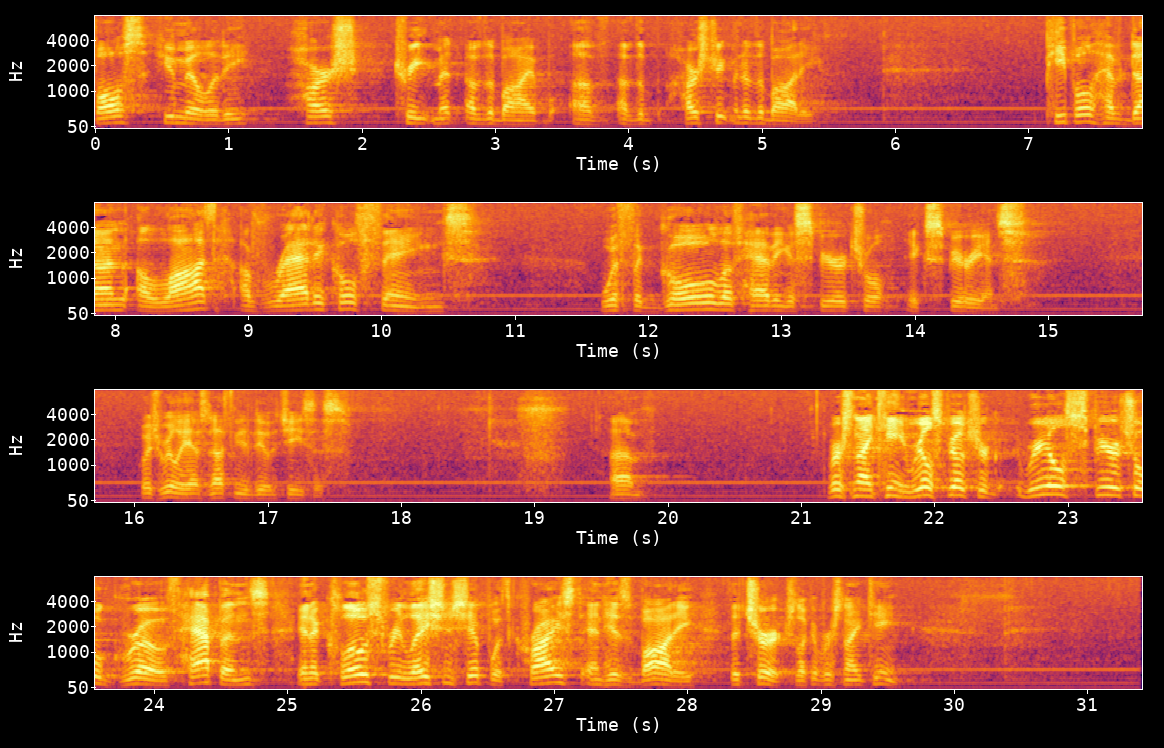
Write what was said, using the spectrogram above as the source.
False humility, harsh treatment of the Bible, of, of the harsh treatment of the body people have done a lot of radical things with the goal of having a spiritual experience, which really has nothing to do with Jesus. Um, verse 19 real spiritual, real spiritual growth happens in a close relationship with Christ and his body, the church. Look at verse 19.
